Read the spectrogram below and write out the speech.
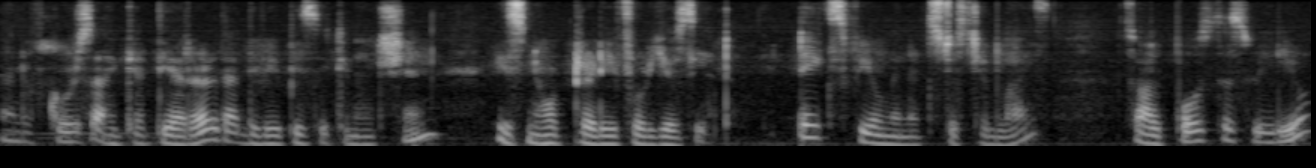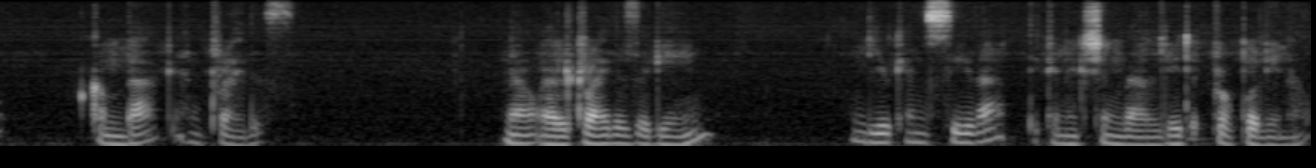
And of course, I get the error that the VPC connection is not ready for use yet. It takes few minutes to stabilize. So I'll pause this video, come back and try this. Now I'll try this again. And you can see that the connection validated properly now.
